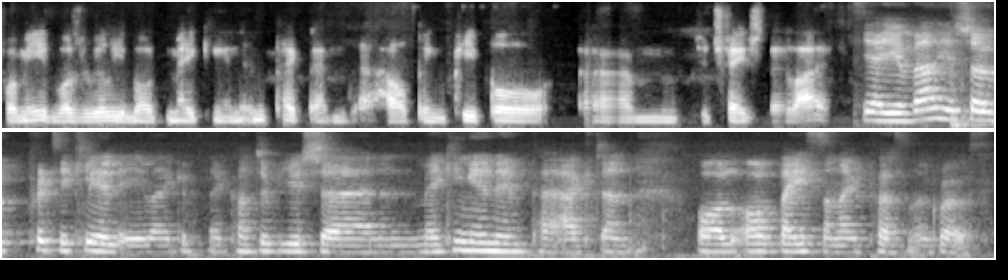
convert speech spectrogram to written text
for me it was really about making an impact and helping people um, to change their life. Yeah your values show pretty clearly like the contribution and making an impact and all, all based on like personal growth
